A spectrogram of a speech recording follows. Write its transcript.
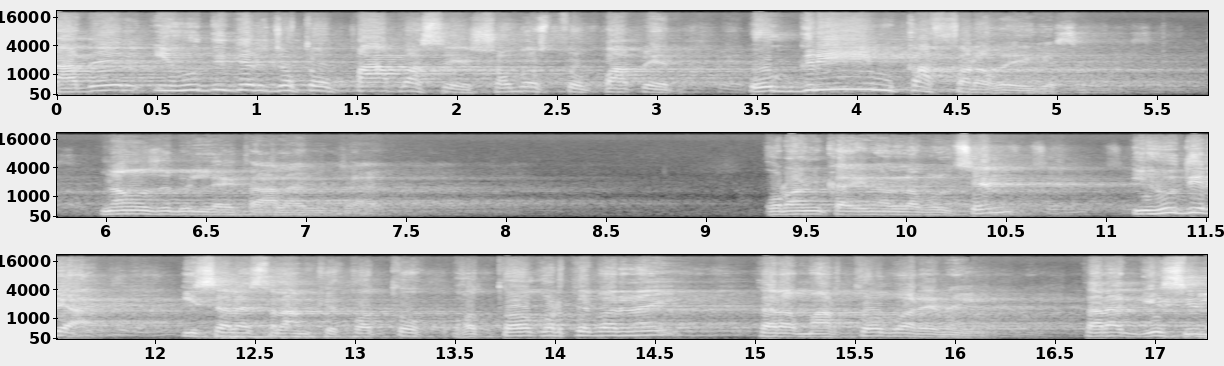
তাদের ইহুদিদের যত পাপ আছে, সমস্ত পাপের অগ্রিম কাফারা হয়ে গেছে। নওয়াজুবিল্লাহ কোরআন কারিম আল্লাহ বলছেন, ইহুদিরা ঈসা আলাইসাল্লামকে কত হত্যাও করতে পারে নাই? তারা মারতেও পারে নাই। তারা গেছিল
